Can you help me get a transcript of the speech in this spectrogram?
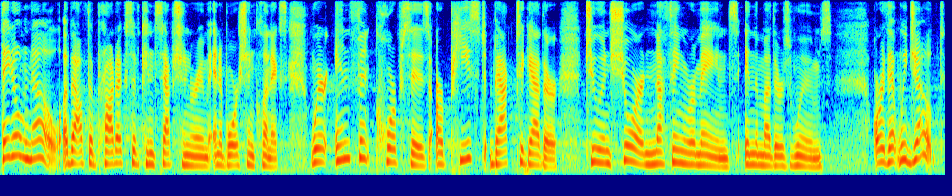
They don't know about the products of conception room and abortion clinics where infant corpses are pieced back together to ensure nothing remains in the mother's wombs, or that we joked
